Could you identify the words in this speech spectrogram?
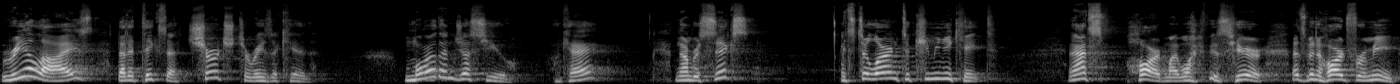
realize that it takes a church to raise a kid, more than just you, okay? Number six, it's to learn to communicate. And that's hard. My wife is here. That's been hard for me.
